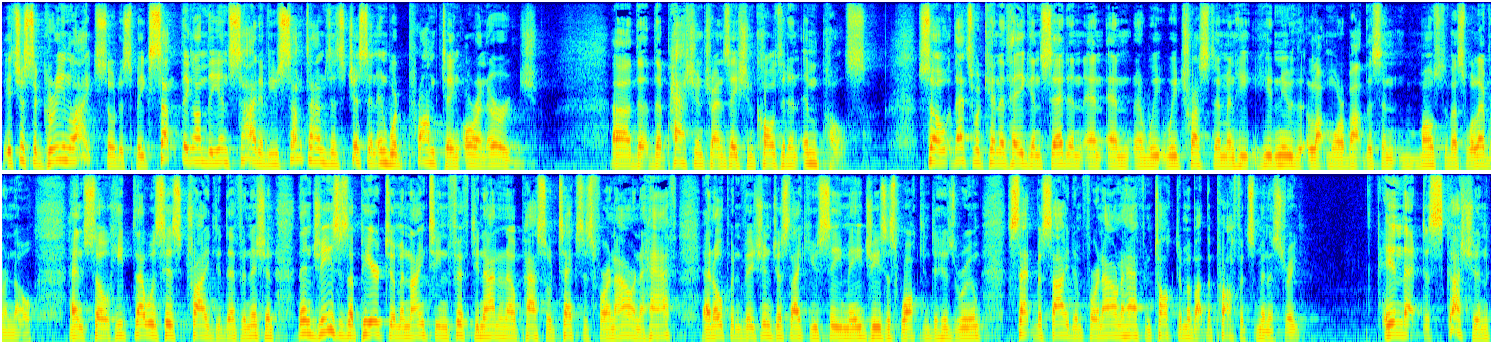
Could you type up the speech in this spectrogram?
it's just a green light, so to speak, something on the inside of you. Sometimes it's just an inward prompting or an urge. Uh, the, the Passion Translation calls it an impulse. So that's what Kenneth Hagin said, and, and, and we, we trust him, and he, he knew a lot more about this than most of us will ever know. And so he, that was his tried to definition. Then Jesus appeared to him in 1959 in El Paso, Texas for an hour and a half, an open vision, just like you see me. Jesus walked into his room, sat beside him for an hour and a half, and talked to him about the prophet's ministry in that discussion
